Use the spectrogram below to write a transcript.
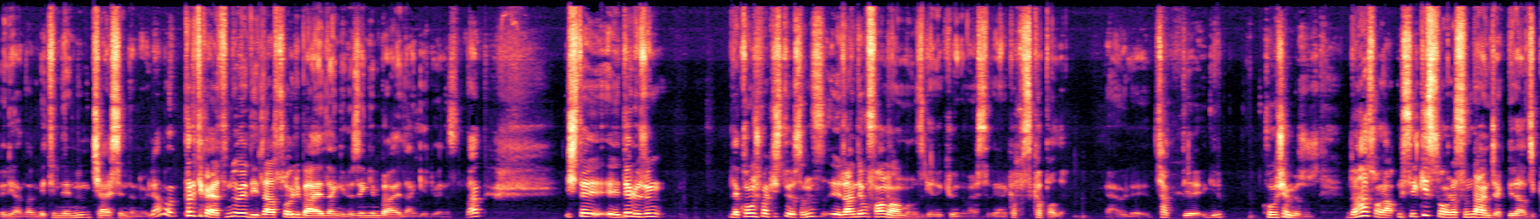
Bir yandan metinlerinin içerisinden öyle ama pratik hayatında öyle değil. Daha soylu bir aileden geliyor. Zengin bir aileden geliyor en azından. İşte e, Deleuze'ün ile konuşmak istiyorsanız e, randevu falan almanız gerekiyor üniversitede. Yani kapısı kapalı. Yani öyle çak diye girip konuşamıyorsunuz. Daha sonra 68 sonrasında ancak birazcık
